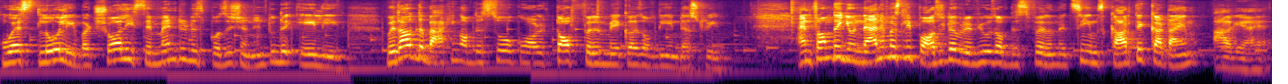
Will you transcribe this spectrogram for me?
who has slowly but surely cemented his position into the A League without the backing of the so called top filmmakers of the industry. And from the unanimously positive reviews of this film, it seems Kartik ka time aa gaya hai.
